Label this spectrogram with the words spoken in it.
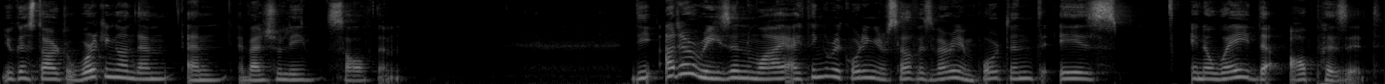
you can start working on them and eventually solve them. The other reason why I think recording yourself is very important is, in a way, the opposite.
